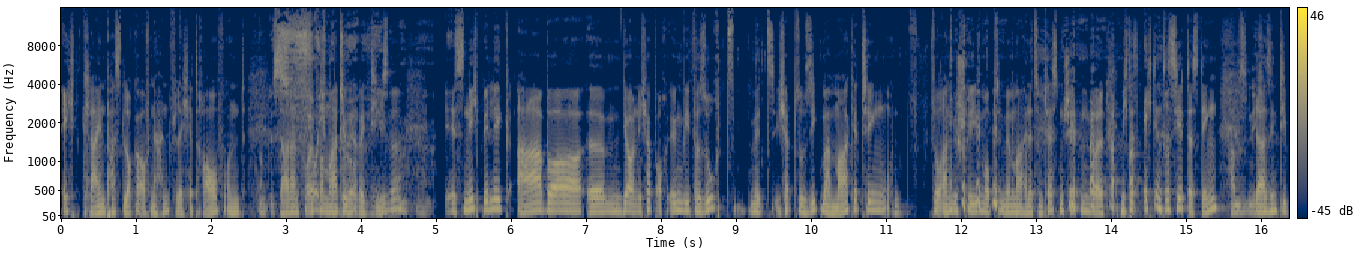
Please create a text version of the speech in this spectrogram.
echt klein, passt locker auf eine Handfläche drauf und, und da dann vollformatige Objektive. Gewesen, ne? ja. Ist nicht billig, aber ähm, ja, und ich habe auch irgendwie versucht mit, ich habe so Sigma Marketing und so angeschrieben, ob sie mir mal eine zum Testen schicken, weil mich das echt interessiert, das Ding. Haben sie nicht. Da sind die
